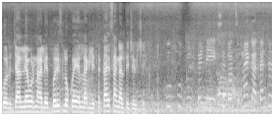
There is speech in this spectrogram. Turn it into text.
कोण जालन्यावरनं आलेत. बरीच लोक यायला लागले तर काय सांगाल त्याच्याविषयी? खूप खूप त्यांनी सगळंच नाही का त्यांच्या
